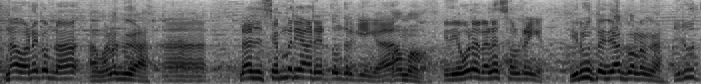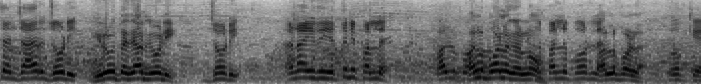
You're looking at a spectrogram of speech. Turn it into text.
அண்ணா வணக்கம்ண்ணா. வணக்கங்க அண்ணா இது செம்மறி ஆடு எடுத்து வந்திருக்கீங்க. ஆமாம் இது எவ்வளோ விலை சொல்கிறீங்க இருபத்தஞ்சாயிரம் சொல்கிறேங்க இருபத்தஞ்சாயிரம் ஜோடி. இருபத்தஞ்சாயிரம் ஜோடி. ஜோடி. அண்ணா இது எத்தனை பல்லு? பல்லு பல்லு போடலங்க இன்னும். பல்லு போடல. பல்லு போடல. ஓகே.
